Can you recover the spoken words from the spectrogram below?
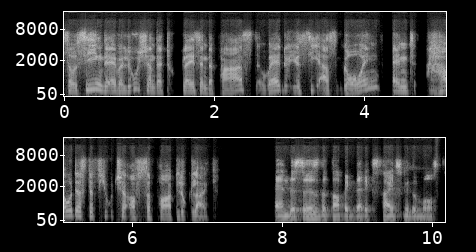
So seeing the evolution that took place in the past, where do you see us going? And how does the future of support look like? And this is the topic that excites me the most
